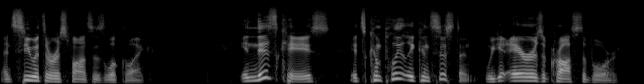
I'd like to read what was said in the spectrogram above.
and see what the responses look like. In this case, it's completely consistent. We get errors across the board.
